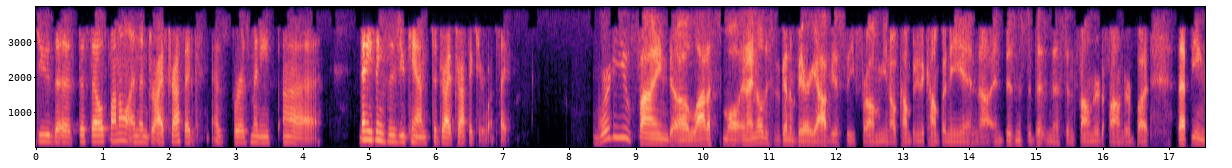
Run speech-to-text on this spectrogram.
do the the sales funnel and then drive traffic as for as many uh, many things as you can to drive traffic to your website where do you find a lot of small and i know this is going to vary obviously from you know company to company and uh, and business to business and founder to founder but that being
